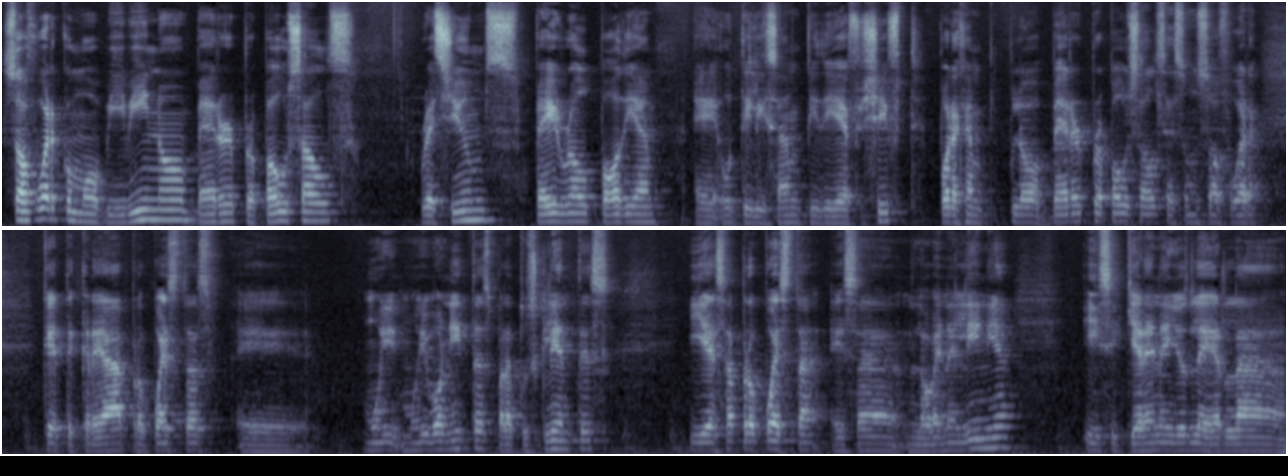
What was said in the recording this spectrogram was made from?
software como Vivino Better Proposals Resumes Payroll, Podia eh, utilizan PDF Shift. Por ejemplo, Better Proposals es un software que te crea propuestas eh, muy, muy bonitas para tus clientes y esa propuesta esa lo ven en línea y si quieren ellos leerla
